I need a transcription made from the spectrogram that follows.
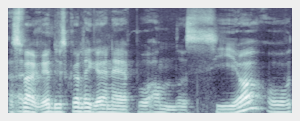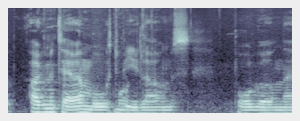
Dessverre, du skal legge deg ned på andre sida og argumentere mot bilarms pågående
